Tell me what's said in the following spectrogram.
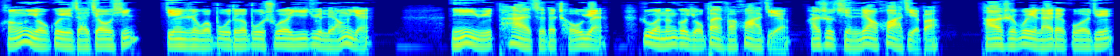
朋友贵在交心，今日我不得不说一句良言：你与太子的仇怨。若能够有办法化解，还是尽量化解吧。他是未来的国君，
